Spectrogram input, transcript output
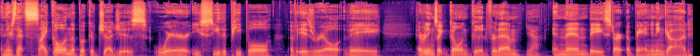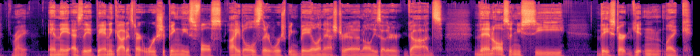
and there's that cycle in the book of Judges where you see the people of Israel. They everything's like going good for them. Yeah. and then they start abandoning God right and they as they abandon God and start worshiping these false idols, they're worshiping Baal and Ashtoreth and all these other gods. Then all of a sudden you see they start getting like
